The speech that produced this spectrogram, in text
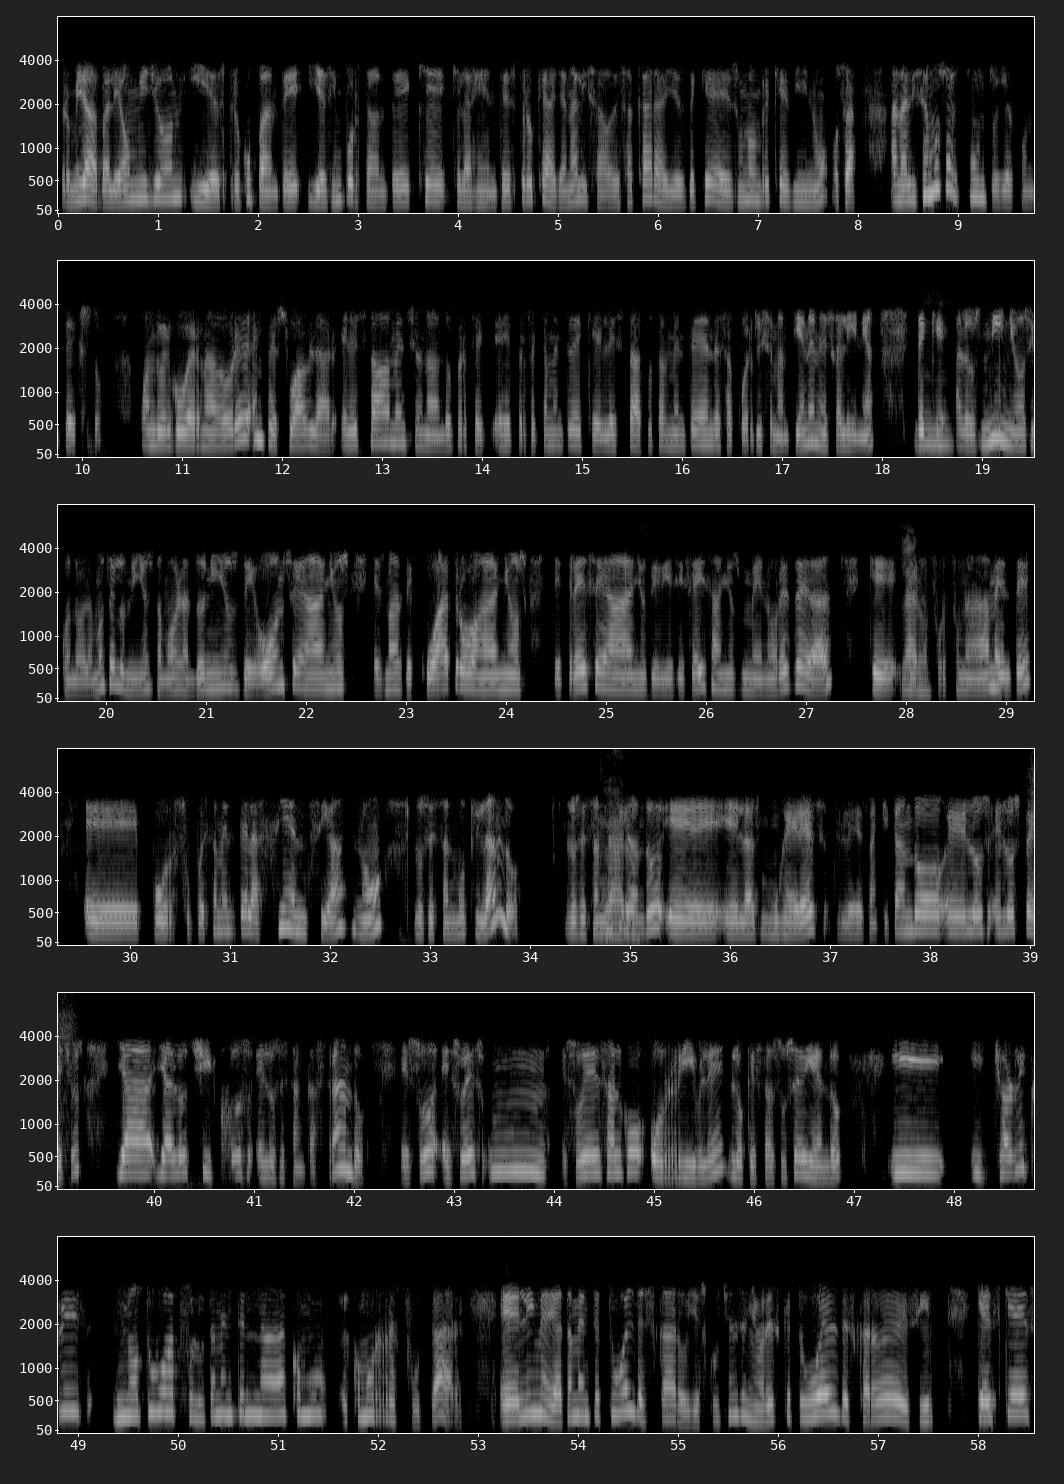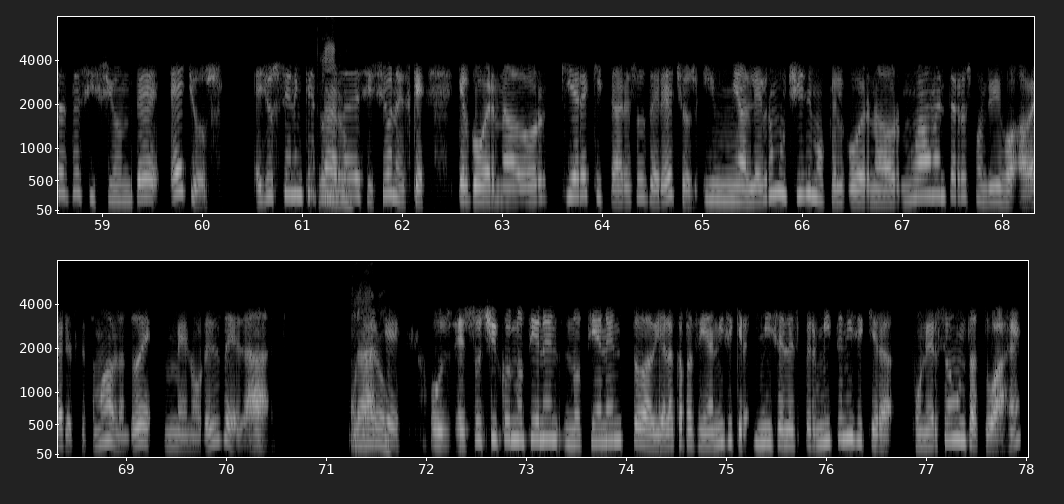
Pero mira, valía un millón y es preocupante y es importante que, que la gente espero que haya analizado esa cara y es de que es un hombre que vino, o sea, analicemos el punto y el contexto. Cuando el gobernador e, empezó a hablar, él estaba mencionando eh, perfectamente de que él está totalmente en desacuerdo y se mantiene en esa línea de que a los niños, y cuando hablamos de los niños estamos hablando de niños de 11 años, es más de 4 años, de 13 años, de 16 años menores de edad, que desafortunadamente eh, por supuestamente la ciencia, ¿no? Los están mutilando los están mutilando, eh, eh, las mujeres les están quitando eh, los, eh, los pechos, ya, ya los chicos eh, los están castrando. Eso, eso es un, eso es algo horrible lo que está sucediendo y, y Charlie Chris no tuvo absolutamente nada como, eh, como refutar. Él inmediatamente tuvo el descaro, y escuchen señores, que tuvo el descaro de decir que es que esa es decisión de ellos. Ellos tienen que tomar las decisiones, que, que el gobernador quiere quitar esos derechos. Y me alegro muchísimo que el gobernador nuevamente respondió y dijo, a ver, es que estamos hablando de menores de edad. O claro. sea que estos chicos no tienen, no tienen todavía la capacidad ni siquiera, ni se les permite ni siquiera ponerse un tatuaje,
